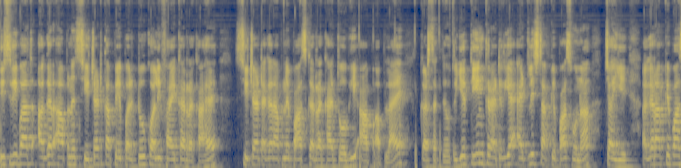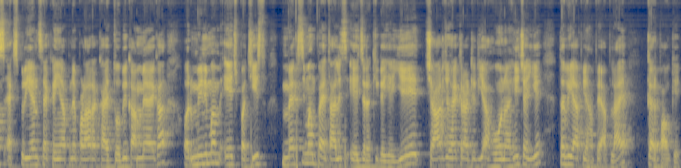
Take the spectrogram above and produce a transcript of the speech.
तीसरी बात, अगर आपने सीटेट का पेपर टू क्वालिफाई कर रखा है सीटेट अगर आपने पास कर रखा है तो भी आप अप्लाई कर सकते हो। तो ये तीन क्राइटेरिया एटलीस्ट आपके पास होना चाहिए। अगर आपके पास एक्सपीरियंस है, कहीं आपने पढ़ा रखा है तो भी काम में आएगा। और मिनिमम एज पच्चीस मैक्सिमम पैंतालीस एज रखी गई है। ये चार जो है क्राइटेरिया होना ही चाहिए, तभी आप यहाँ पे अप्लाई कर पाओगे।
